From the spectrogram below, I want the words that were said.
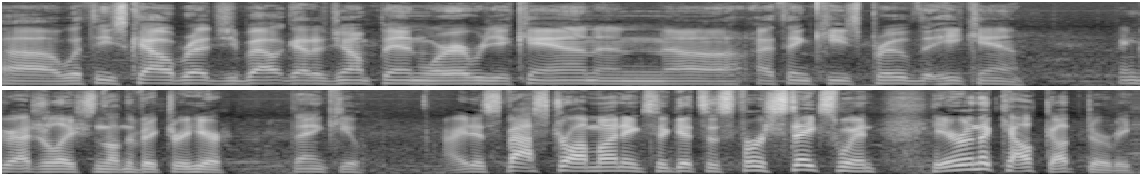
uh, with these Cal-breds, you about got to jump in wherever you can, and uh, I think he's proved that he can. Congratulations on the victory here. Thank you. All right, it's Fast Draw Munnings who gets his first stakes win here in the Cal Cup Derby.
